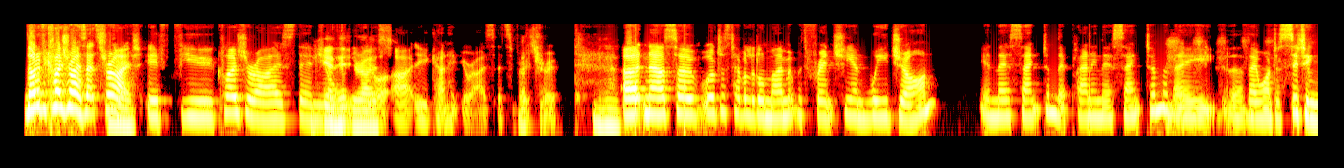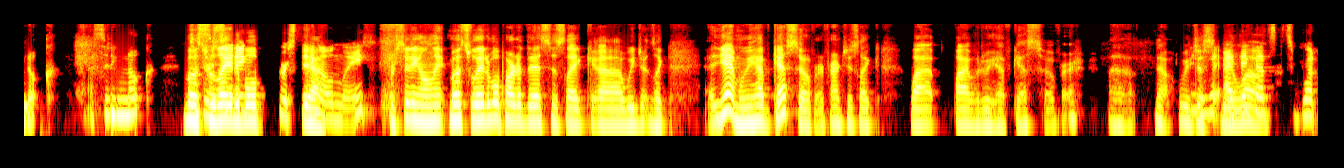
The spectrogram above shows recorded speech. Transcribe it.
Not if you close your eyes. That's Yeah. right. If you close your eyes, then You can't hit your eyes. uh, you can't hit your eyes. It's very That's true. Mhm. Uh, now, so we'll just have a little moment with Frenchie and Wee John in their sanctum. They're planning their sanctum, and they uh, they want a sitting nook. A sitting nook. most to the- relatable for sitting yeah, only. for sitting only most relatable part of this is like uh we just like yeah when we have guests over Frenchie's like why why would we have guests over uh, no we just be I think that's what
